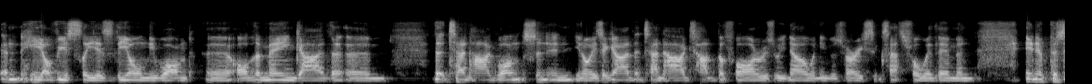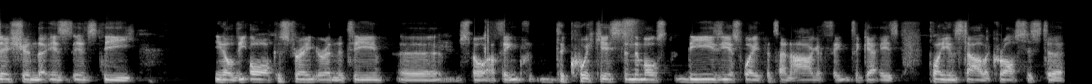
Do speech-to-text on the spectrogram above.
and he obviously is the only one uh, or the main guy that um, that Ten Hag wants, and, and you know he's a guy that Ten Hag's had before, as we know, and he was very successful with him, and in a position that is is the you know the orchestrator in the team. Uh, so I think the quickest and the most the easiest way for Ten Hag, I think, to get his playing style across is to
